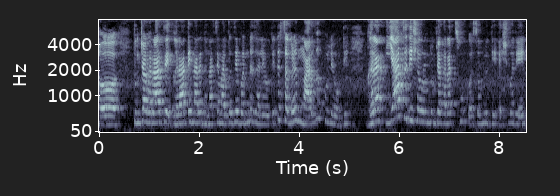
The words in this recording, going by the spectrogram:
तुमच्या घराचे घरात येणारे धनाचे मार्ग जे बंद झाले होते ते सगळे मार्ग खुले होतील. घरात याच दिशेवरून तुमच्या घरात सुख समृद्धी ऐश्वर येईल.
